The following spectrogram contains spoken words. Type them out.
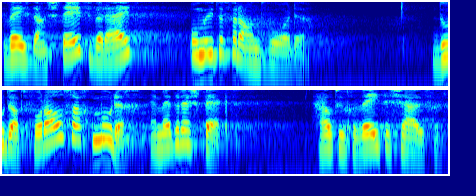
Wees dan steeds bereid om u te verantwoorden. Doe dat vooral zachtmoedig en met respect. Houd uw geweten zuiver.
